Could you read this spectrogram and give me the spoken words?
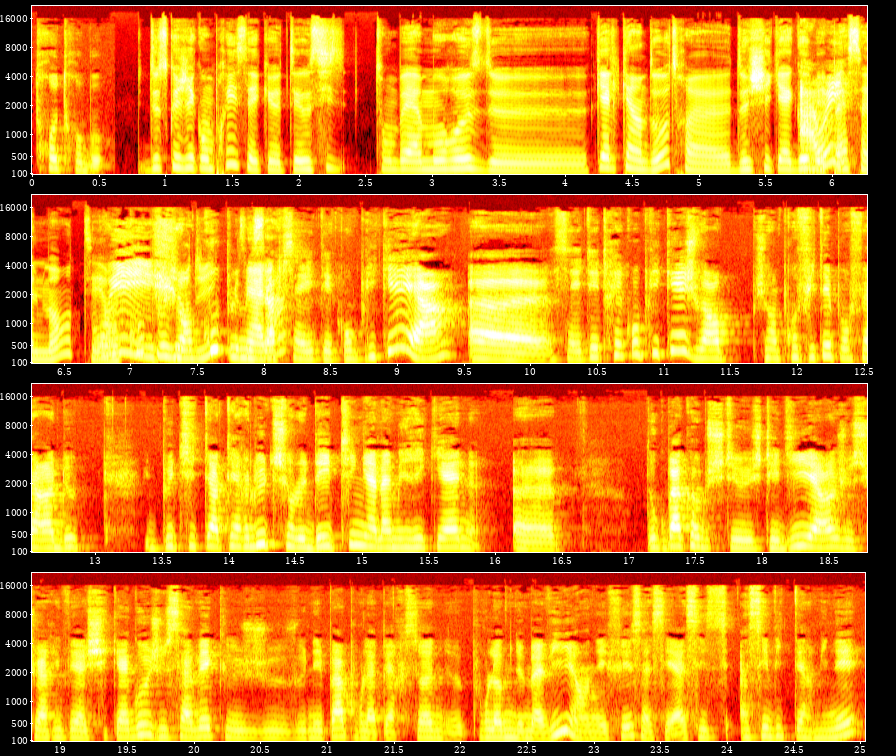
Trop, trop beau. De ce que j'ai compris, c'est que tu es aussi tombée amoureuse de quelqu'un d'autre euh, de Chicago, Ah mais oui. pas seulement. Tu es oui, en couple je suis en aujourd'hui. couple, mais ça alors ça a été compliqué. Hein. Euh, ça a été très compliqué. Je vais en, je vais en profiter pour faire une petite interlude sur le dating à l'américaine. Euh, donc, bah, comme je t'ai dit, hein, je suis arrivée à Chicago. Je savais que je venais pas pour la personne, pour l'homme de ma vie. En effet, ça s'est assez, assez vite terminé.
